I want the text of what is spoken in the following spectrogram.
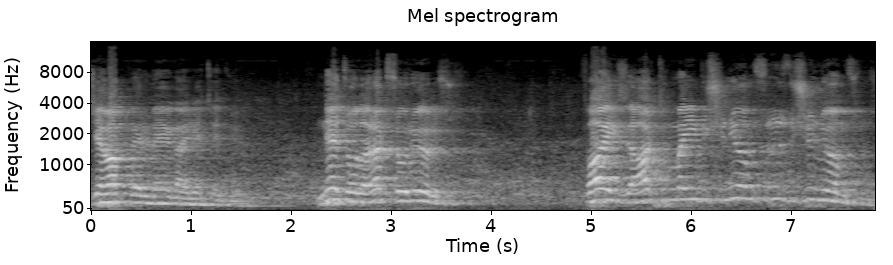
cevap vermeye gayret ediyor. Net olarak soruyoruz. Faizi artırmayı düşünüyor musunuz, düşünmüyor musunuz?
